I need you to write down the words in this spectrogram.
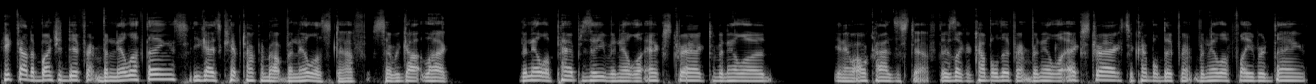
picked out a bunch of different vanilla things. You guys kept talking about vanilla stuff. So we got like vanilla Pepsi, vanilla extract, vanilla, you know, all kinds of stuff. There's like a couple different vanilla extracts, a couple different vanilla flavored things.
